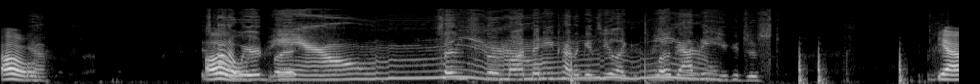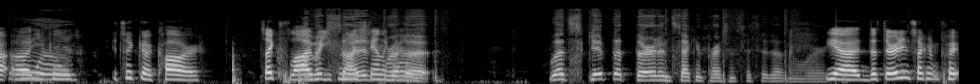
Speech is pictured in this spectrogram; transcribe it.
oh, yeah. It's kind Oh. of weird, but since the mod menu kind of gives you like low gravity, you could just yeah. Uh, you can. It's like a car. It's like fly, I'm but you can really stand on the ground. the. Let's skip the third and second person since it doesn't work. Yeah, the third and second per-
